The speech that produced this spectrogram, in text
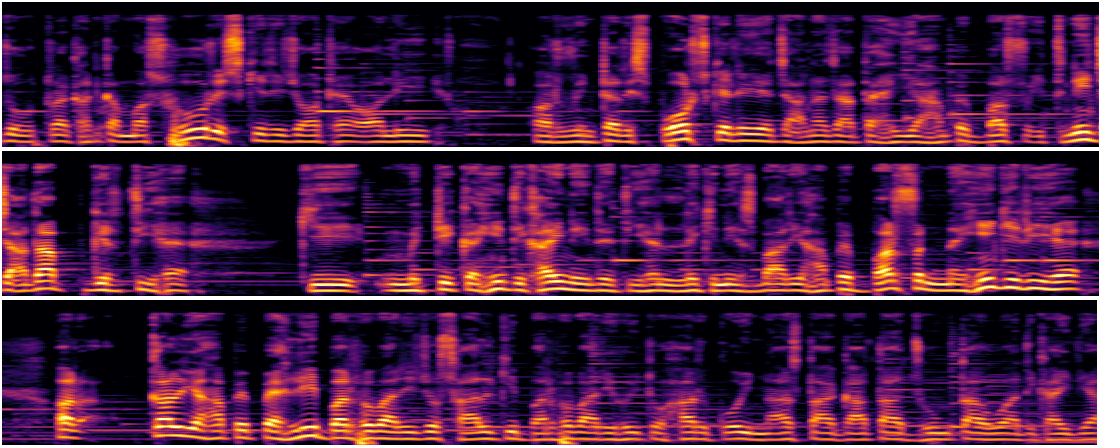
जो उत्तराखंड का मशहूर स्की रिजॉर्ट है ओली और विंटर स्पोर्ट्स के लिए जाना जाता है, यहाँ पर बर्फ़ इतनी ज़्यादा गिरती है कि मिट्टी कहीं दिखाई नहीं देती है, लेकिन इस बार यहाँ पे बर्फ़ नहीं गिरी है। और कल यहाँ पे पहली बर्फबारी, जो साल की बर्फबारी हुई तो हर कोई नाचता गाता झूमता हुआ दिखाई दिया,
